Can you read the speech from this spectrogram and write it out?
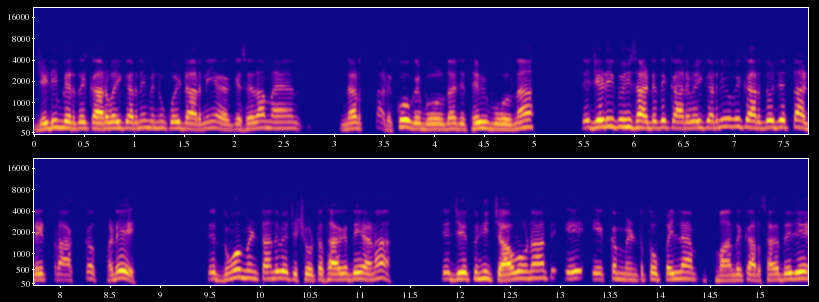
ਜਿਹੜੀ ਮੇਰੇ ਤੇ ਕਾਰਵਾਈ ਕਰਨੀ, ਮੈਨੂੰ ਕੋਈ ਡਰ ਨਹੀਂ ਹੈਗਾ ਕਿਸੇ ਦਾ, ਮੈਂ ਨੜ ਧੜਕ ਹੋ ਕੇ ਬੋਲਦਾ, ਜਿੱਥੇ ਵੀ ਬੋਲਦਾ। ਤੇ ਜਿਹੜੀ ਤੁਸੀਂ ਸਾਡੇ ਤੇ ਕਾਰਵਾਈ ਕਰਨੀ, ਉਹ ਵੀ ਕਰ ਦਿਓ, ਜੇ ਤੁਹਾਡੇ ਟਰੱਕ ਫੜੇ, ਤੇ 2 ਮਿੰਟਾਂ ਦੇ ਵਿੱਚ ਛੁੱਟ ਸਕਦੇ ਆ ਨਾ। ਤੇ ਜੇ ਤੁਸੀਂ ਚਾਹੋ ਨਾ, ਤੇ ਇਹ 1 ਮਿੰਟ ਤੋਂ ਪਹਿਲਾਂ ਬੰਦ ਕਰ ਸਕਦੇ ਜੇ,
